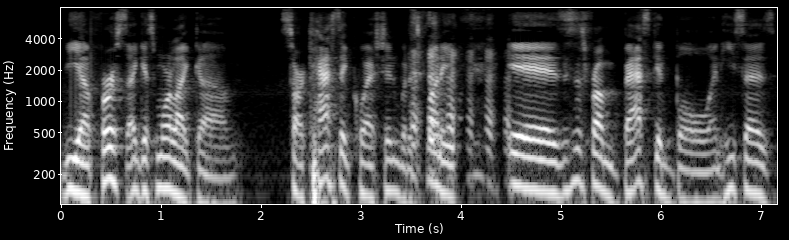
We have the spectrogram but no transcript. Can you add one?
The uh, first, I guess, more like um, sarcastic question, but it's funny. is this is from Basketball, and he says,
